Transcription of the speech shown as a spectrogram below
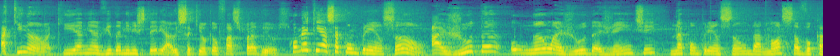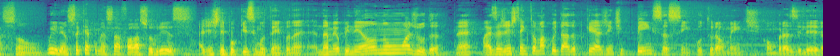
Aqui não, aqui é a minha vida ministerial. Isso aqui é o que eu faço para Deus. Como é que essa compreensão ajuda ou não ajuda a gente na compreensão da nossa vocação? William, você quer começar a falar sobre isso? A gente tem pouquíssimo tempo, né? Na minha opinião, não ajuda, né? Mas a gente tem que tomar cuidado porque a gente pensa assim culturalmente como brasileiro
